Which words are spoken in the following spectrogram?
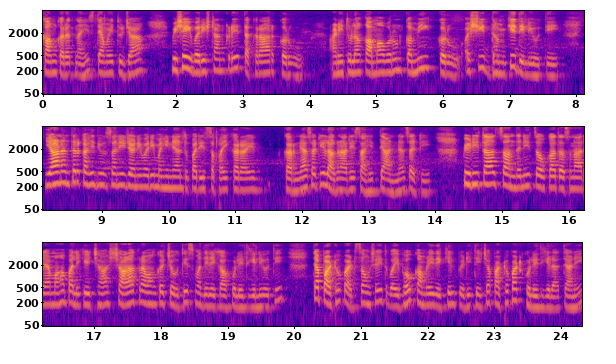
काम करत नाहीस त्यामुळे तुझ्याविषयी वरिष्ठांकडे तक्रार करू आणि तुला कामावरून कमी करू अशी धमकी दिली होती. यानंतर काही दिवसांनी जानेवारी महिन्यात दुपारी सफाई कराय करण्यासाठी लागणारे साहित्य आणण्यासाठी पीडिता चांदणी चौकात असणाऱ्या महापालिकेच्या शाळा क्रमांक चौतीसमधील एका खोलीत गेली होती. त्या पाठोपाठ संशयित वैभव कांबळे देखील पीडितेच्या पाठोपाठ खोलीत गेला. त्याने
